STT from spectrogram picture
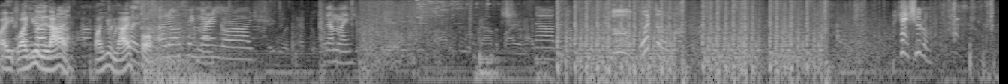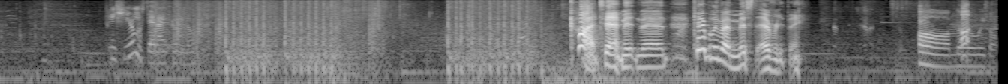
Why why you No, no, lie? no. Why you lie for? I don't think they're Nice. in garage. I'm lying. Nah, they're not. what the? I can't shoot him. Pretty sure you're almost dead. I already know. God damn it, man! Can't believe I missed everything. Oh no, Oh. we got.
